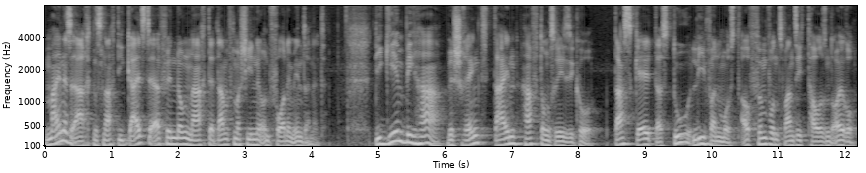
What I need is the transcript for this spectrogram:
Meines Erachtens nach die geilste Erfindung nach der Dampfmaschine und vor dem Internet. Die GmbH beschränkt dein Haftungsrisiko das Geld, das du liefern musst, auf 25.000 Euro.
